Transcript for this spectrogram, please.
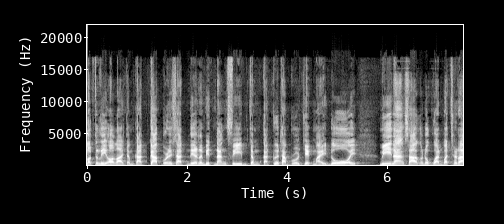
ลอตเตอรี่ออนไลน์จำกัด กับบริษัทเนรมิตหนังฟิล์มจำกัด เพื่อทำโปรเจกต์ใหม่โดย มีนางสาวกนกวันวัชระ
